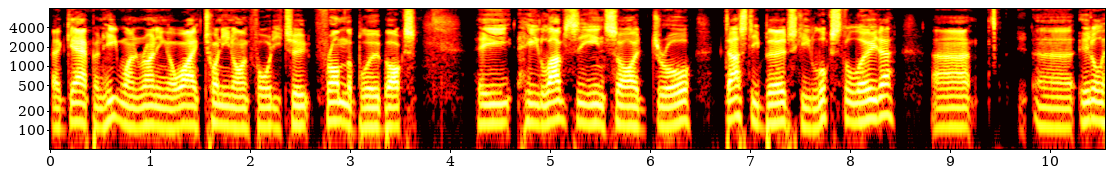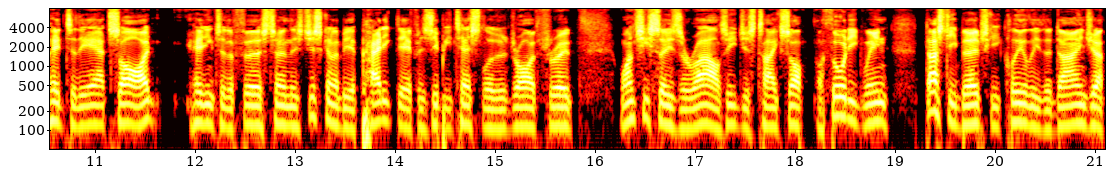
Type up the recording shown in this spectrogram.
a gap, and he won running away 29.42 from the blue box. He he loves the inside draw. Dusty Burbsky looks the leader. Uh, uh, it'll head to the outside heading to the first turn. There's just going to be a paddock there for Zippy Tesla to drive through. Once he sees the rails, he just takes off. I thought he'd win. Dusty Burbsky, clearly the danger.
